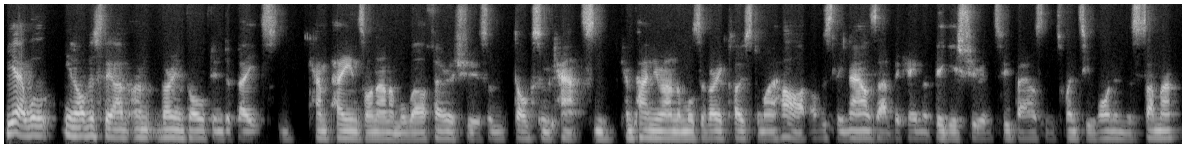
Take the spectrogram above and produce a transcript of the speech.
Yeah, well, you know, obviously I'm, I'm very involved in debates and campaigns on animal welfare issues, and dogs and cats and companion animals are very close to my heart. Obviously, Nowzad became a big issue in 2021 in the summer,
